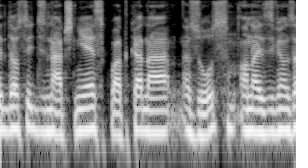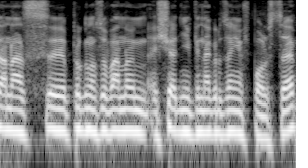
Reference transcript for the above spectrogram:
y, dosyć znacznie składka na ZUS. Ona jest związana z y, prognozowanym średnim wynagrodzeniem w Polsce.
